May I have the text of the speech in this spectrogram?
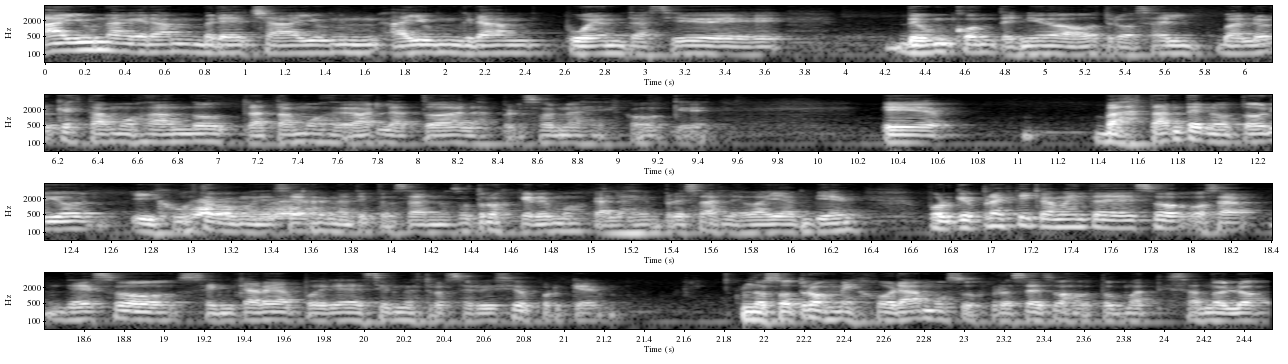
hay una gran brecha, hay un, hay un gran puente así de de un contenido a otro. O sea, el valor que estamos dando, tratamos de darle a todas las personas, es como que eh, bastante notorio y justo como decía Renatito, o sea, nosotros queremos que a las empresas le vayan bien, porque prácticamente de eso, o sea, de eso se encarga, podría decir, nuestro servicio, porque nosotros mejoramos sus procesos automatizándolos.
